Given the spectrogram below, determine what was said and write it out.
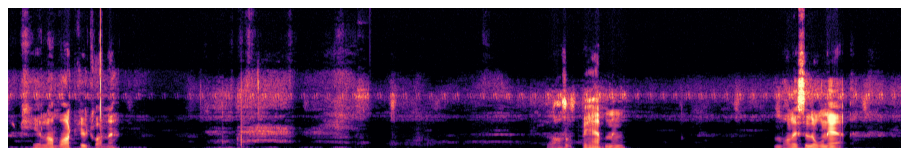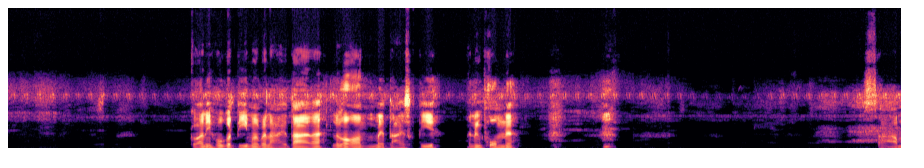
โอเคเรอบอสกิดก่อนนะ รอสักแป๊บหนึ่งบอกเลยสนุกเนี่ยก่อนนี้ผมก็ตีมาไปหลายตายแล้ว แล้วก็ไม่ตายสักทีมายถึงผมเนี่ยสาม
